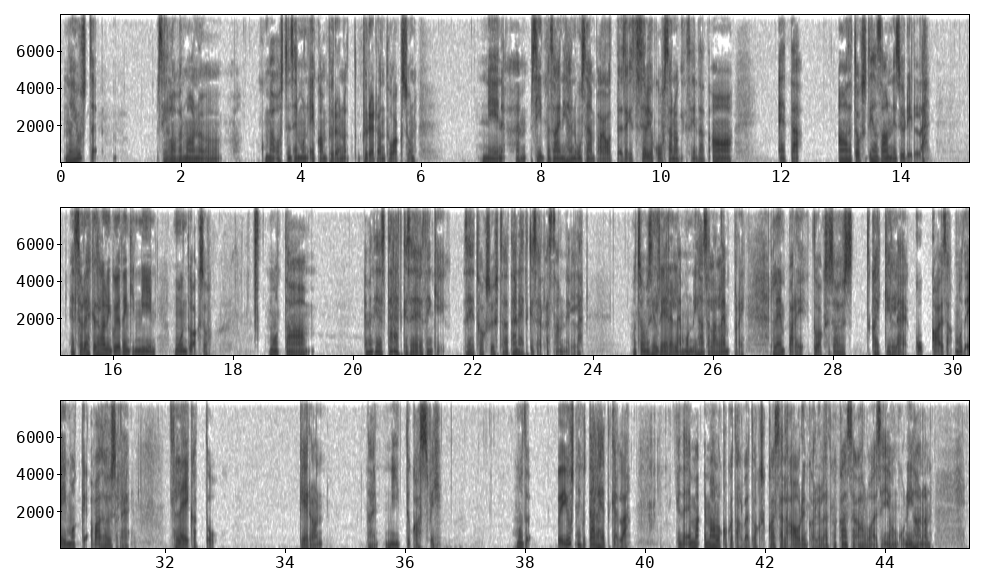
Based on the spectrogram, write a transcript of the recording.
No just silloin varmaan, kun mä ostin sen mun ekan pyredon tuoksun, niin äm, siitä mä sain ihan useampaa otteeseen. Joku sanoi siitä, että aa, että aa, sä tuoksut ihan Sanni sydille. Että se oli ehkä sellainen niin jotenkin niin mun tuoksu. Mutta en mä tiedä, tällä hetkellä se jotenkin, se ei tuoksu yhtään tämänhetkiselle Sannille. Mutta se on silti edelleen mun ihan sellainen lemppari, lemppari tuoksu. Se on just kaikille kukkaisa, mutta ei makea, vaan se olisi leikattu kedon tai niittykasvi. Mutta just niin kuin tällä hetkellä, että en mä, en mä halua koko talvea tuoksua siellä aurinkoilulla, että mä kanssa haluaisin jonkun ihanan,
